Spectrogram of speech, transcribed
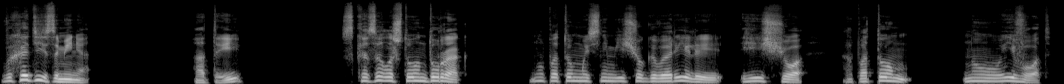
«Выходи за меня». «А ты?» Сказала, что он дурак. Ну, потом мы с ним еще говорили, и еще. А потом... Ну, и вот.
